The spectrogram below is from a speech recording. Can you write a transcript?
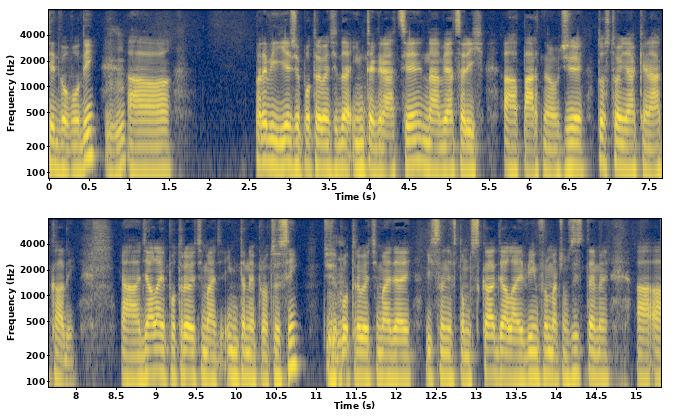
tie dôvody. Uh-huh. A, prvý je, že potrebujete dať integrácie na viacerých partnerov, čiže to stojí nejaké náklady. A ďalej potrebujete mať interné procesy, Čiže mm-hmm. potrebujete mať aj výsledne v tom sklade, ale aj v informačnom systéme a, a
